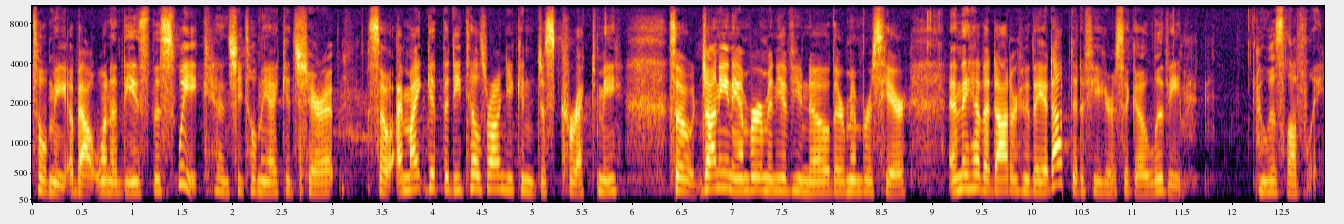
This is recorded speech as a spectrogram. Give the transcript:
told me about one of these this week, and she told me I could share it. So I might get the details wrong. You can just correct me. So, Johnny and Amber, many of you know, they're members here, and they have a daughter who they adopted a few years ago, Livy, who is lovely.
